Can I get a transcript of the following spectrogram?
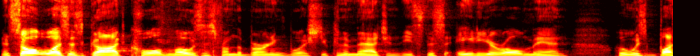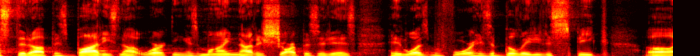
And so it was as God called Moses from the burning bush. You can imagine. He's this 80 year old man who was busted up. His body's not working, his mind not as sharp as it is it was before, his ability to speak uh,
